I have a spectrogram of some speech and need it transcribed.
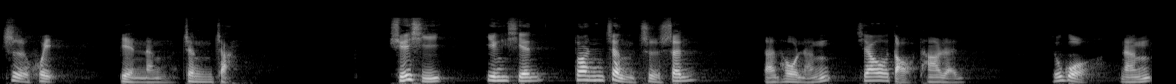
智慧便能增长。学习应先端正自身，然后能教导他人。如果能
